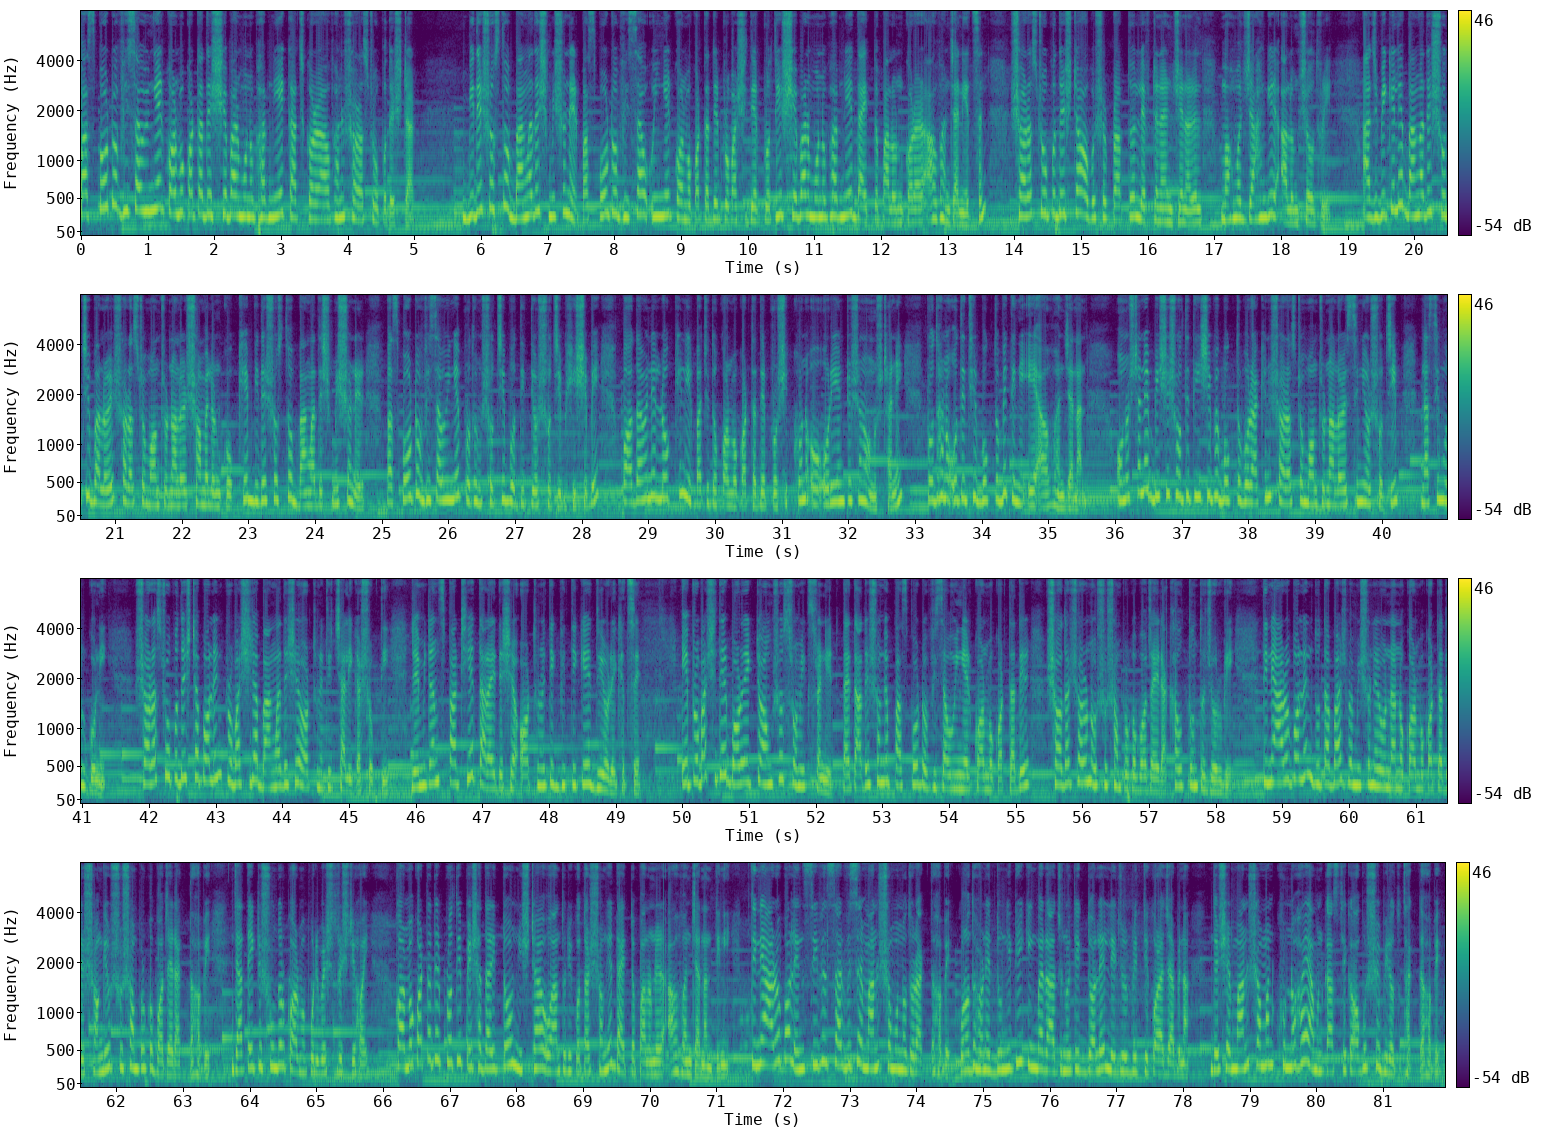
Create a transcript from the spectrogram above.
Passport ও visa উইংয়ের কর্মকর্তাদের সেবার মনোভাব নিয়ে কাজ করার আহ্বান স্বরাষ্ট্র উপদেষ্টার। বিদেশস্থ বাংলাদেশ মিশনের পাসপোর্ট ও ভিসা উইংয়ের কর্মকর্তাদের প্রবাসীদের প্রতি সেবার মনোভাব নিয়ে দায়িত্ব পালন করার আহ্বান জানিয়েছেন স্বরাষ্ট্র উপদেষ্টা অবসরপ্রাপ্ত লেফটেন্যান্ট জেনারেল মোহাম্মদ জাহাঙ্গীর আলম চৌধুরী। আজ বিকেলে বাংলাদেশ সচিবালয়ের স্বরাষ্ট্র মন্ত্রণালয়ের সম্মেলন কক্ষে বিদেশস্থ বাংলাদেশ মিশনের পাসপোর্ট ও ভিসা উইংয়ে প্রথম সচিব ও দ্বিতীয় সচিব হিসেবে পদায়নের লক্ষ্যে নির্বাচিত কর্মকর্তাদের প্রশিক্ষণ ও ওরিয়েন্টেশন অনুষ্ঠানে প্রধান অতিথির বক্তব্যে তিনি এ আহ্বান জানান। অনুষ্ঠানে বিশেষ অতিথি হিসেবে বক্তব্য রাখেন স্বরাষ্ট্র মন্ত্রণালয়ের সিনিয়র সচিব নাসিমুল গনি। স্বরাষ্ট্র উপদেষ্টা বলেন, প্রবাসীরা বাংলাদেশের অর্থনীতির চালিকা শক্তি। রেমিটান্স পাঠিয়ে তারাই দেশের অর্থনৈতিক ভিত্তিকে দৃঢ় রেখেছে। এই প্রবাসীদের বড় একটি অংশ শ্রমিক শ্রেণির, তাই তাদের সঙ্গে পাসপোর্ট ও ভিসা উইংয়ের কর্মকর্তাদের সদাচরণ ও সুসম্পর্ক বজায় রাখা অত্যন্ত জরুরি। তিনি আরও বলেন, দূতাবাস বা মিশনের অন্যান্য কর্মকর্তাদের সঙ্গেও সুসম্পর্ক বজায় রাখতে হবে, যাতে একটি সুন্দর কর্ম পরিবেশ সৃষ্টি হয়। কর্মকর্তাদের প্রতি পেশাদারিত্ব, নিষ্ঠা ও আন্তরিকতার সঙ্গে দায়িত্ব পালনের আহ্বান জানান তিনি। তিনি আরও বলেন, সিভিল সার্ভিসের মান সমুন্নত রাখতে হবে। কোনো ধরনের দুর্নীতি কিংবা রাজনৈতিক দলে লেজুর বৃত্তি করা যাবে না। দেশের মান সম্মান ক্ষুণ্ণ হয় এমন কাজ থেকে অবশ্যই বিরত থাকতে হবে।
